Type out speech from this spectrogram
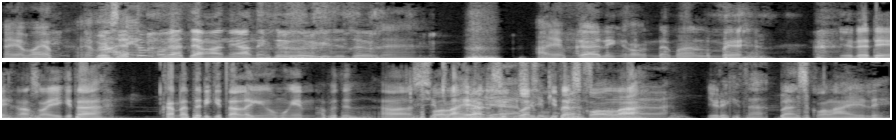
Ayam-ayam, ayam. Biasanya ayam. tuh ngeliat yang aneh-aneh tuh gitu tuh. Nah, ayam gak ada yang ronda malam ya. Ya udah deh, langsung aja kita karena tadi kita lagi ngomongin apa tuh Eh, sekolah ya, Kesibukan ya, kita sekolah. Ya udah kita bahas sekolah aja deh.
